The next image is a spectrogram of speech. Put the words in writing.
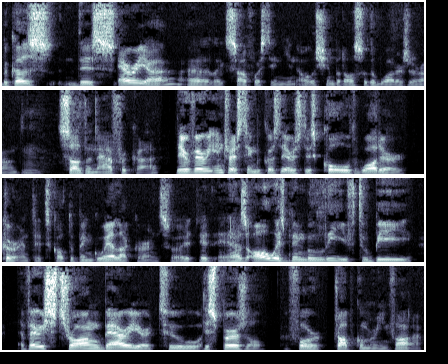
because this area, uh, like Southwest Indian Ocean, but also the waters around mm. Southern Africa, they're very interesting because there's this cold water current. It's called the Benguela current. So it, it has always been believed to be a very strong barrier to dispersal for tropical marine fauna.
